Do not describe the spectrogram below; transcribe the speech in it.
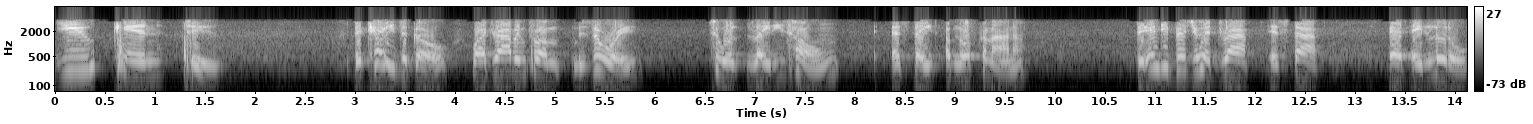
You can too. Decades ago, while driving from Missouri to a lady's home, a state of North Carolina, the individual had dropped and stopped at a little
